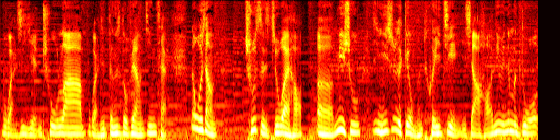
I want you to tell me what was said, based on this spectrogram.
不管是演出啦，不管是灯饰都非常精彩。那我想除此之外哈，呃，秘书，您是不是给我们推荐一下哈？因为那么多，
